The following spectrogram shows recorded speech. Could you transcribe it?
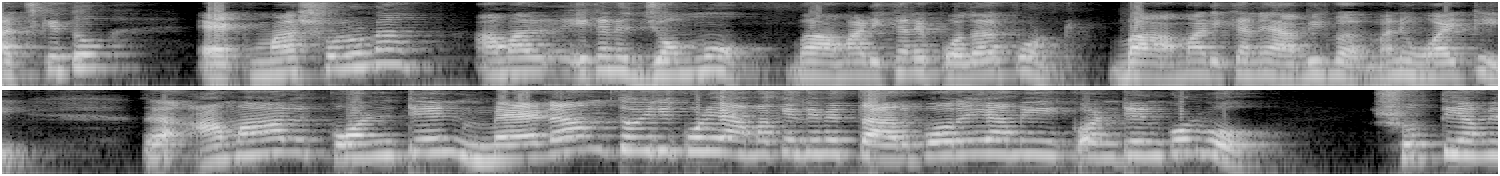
আজকে তো এক মাস হলো না, আমার এখানে জন্ম, বা আমার এখানে পদার্পণ, বা আমার এখানে আবির্ভাব মানে ওয়াইটি আমার কন্টেন্ট ম্যাডাম তৈরি করে আমাকে দেবে, তারপরে আমি কন্টেন্ট করব? সত্যি আমি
